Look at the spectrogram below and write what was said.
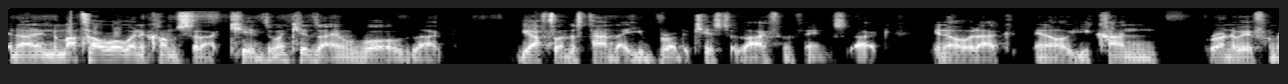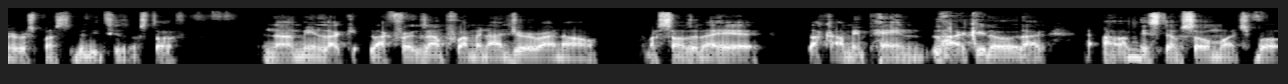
You know, no matter what, when it comes to like kids, when kids are involved, like you have to understand that you brought the kids to life and things. Like, you know, like, you know, you can't run away from your responsibilities and stuff. You know what I mean? Like, like for example, I'm in Nigeria right now. My sons are not here. Like, I'm in pain. Like, you know, like I miss them so much. But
